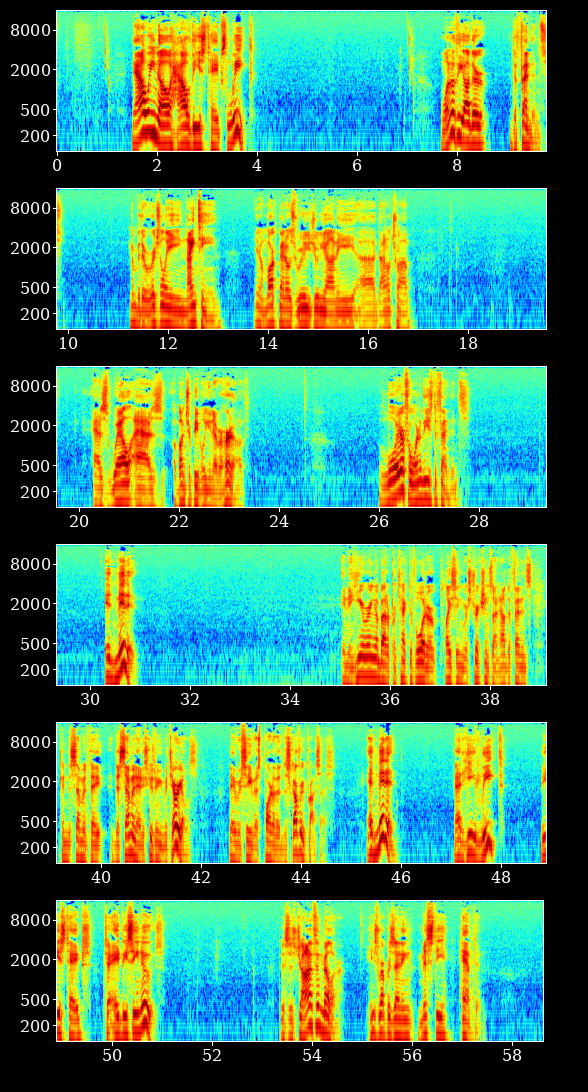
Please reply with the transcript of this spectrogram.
Now we know how these tapes leaked. One of the other defendants, remember there were originally 19, you know, Mark Meadows, Rudy Giuliani, uh, Donald Trump. as well as a bunch of people you never heard of. Lawyer for one of these defendants admitted in a hearing about a protective order placing restrictions on how defendants can disseminate disseminate excuse me materials they receive as part of the discovery process admitted that he leaked these tapes to ABC News. This is Jonathan Miller. He's representing Misty Hampton,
